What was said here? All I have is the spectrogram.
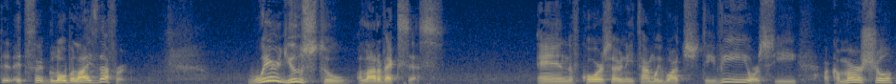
it's a globalized effort we're used to a lot of excess. And of course, anytime we watch TV or see a commercial,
